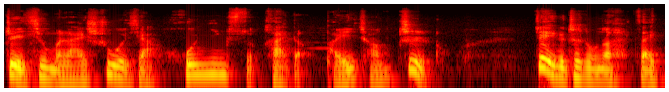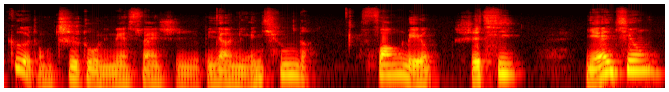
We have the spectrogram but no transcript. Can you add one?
这期我们来说一下婚姻损害的赔偿制度。这个制度呢，在各种制度里面算是比较年轻的，芳龄十七，年轻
